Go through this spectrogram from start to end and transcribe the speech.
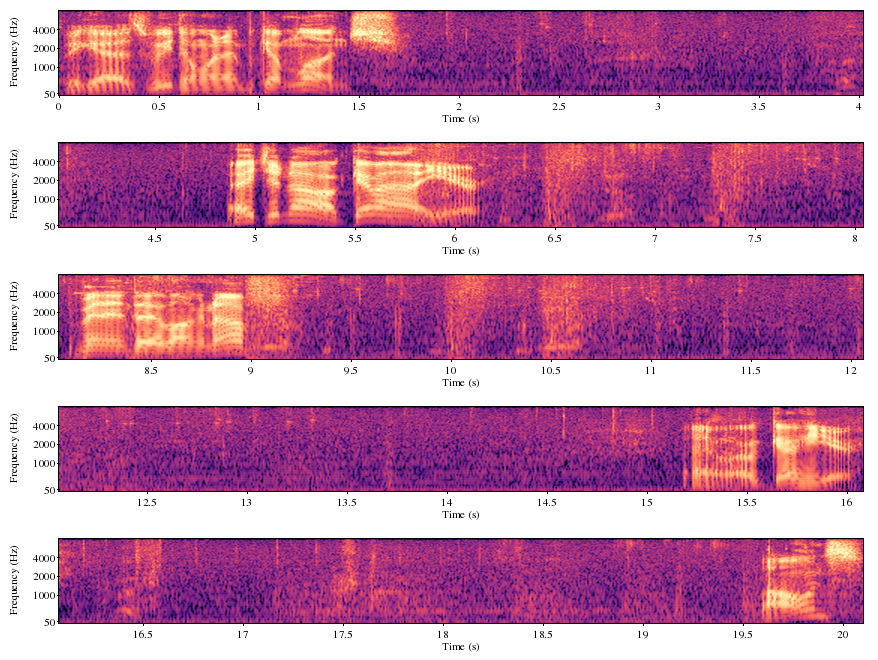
Because we don't want to become lunch. Hey, Janelle, get out of here. Been in there long enough. Hey, well, go here. Bones?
